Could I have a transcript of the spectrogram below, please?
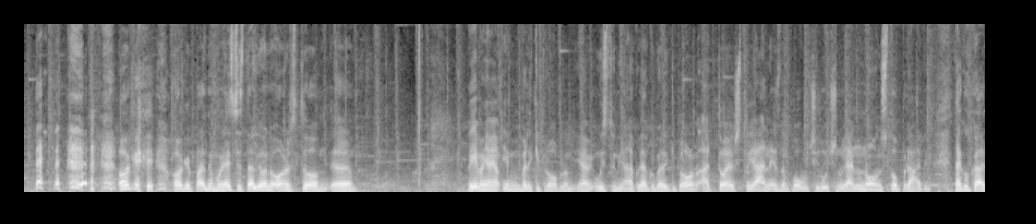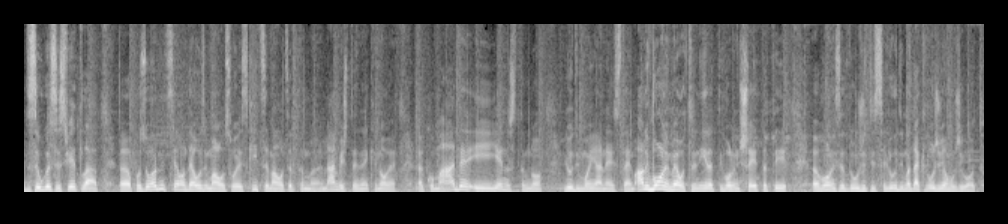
ok, ok, padnem u nesvijest, ali ono, ono što... E, imam, ja, imam veliki problem, ja imam uistinu jako, jako veliki problem, a to je što ja ne znam povući ručnu, ja non stop radim. Tako kad se ugase svjetla e, pozornice, onda ja uzim malo svoje skice, malo crtam e, namještaj, neke nove komade i jednostavno, ljudi moji, ja nestajem. Ali volim evo trenirati, volim šetati, volim se družiti sa ljudima, dakle uživam u životu.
